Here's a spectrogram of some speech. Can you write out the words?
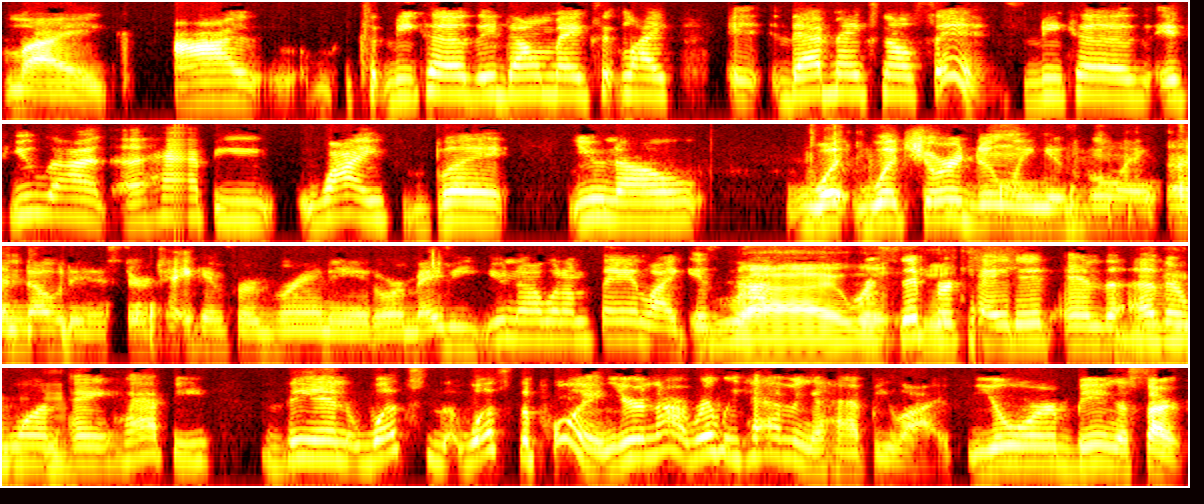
Like I, because it don't make it like it, that makes no sense. Because if you got a happy wife, but you know what what you're doing is going unnoticed or taken for granted or maybe you know what i'm saying like it's right. not reciprocated and the mm-hmm. other one mm-hmm. ain't happy then what's the, what's the point you're not really having a happy life you're being a servant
